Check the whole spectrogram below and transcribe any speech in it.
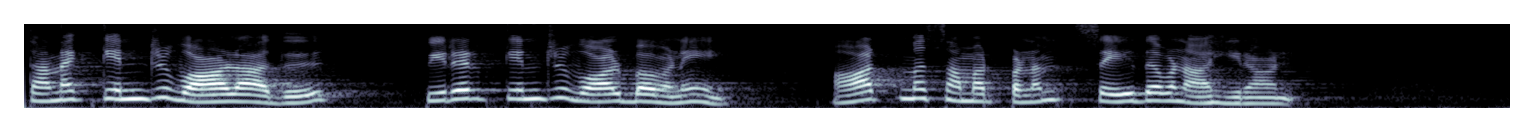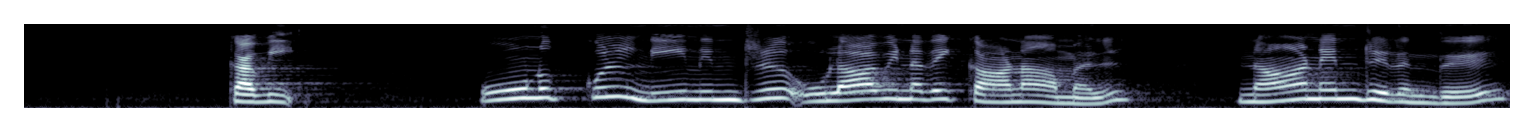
தனக்கென்று வாழாது பிறர்க்கென்று வாழ்பவனே ஆத்ம சமர்ப்பணம் செய்தவனாகிறான். கவி ஊனுக்குள் நீ நின்று உலாவினதைக் காணாமல் நானென்றிருந்து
